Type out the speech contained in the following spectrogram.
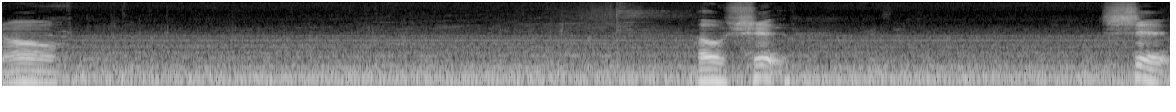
no. Oh shit. Shit.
